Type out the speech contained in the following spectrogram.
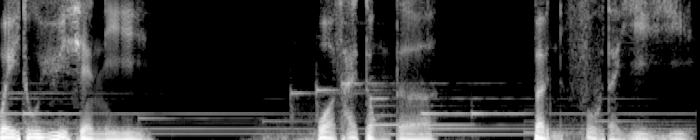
唯独遇见你，我才懂得奔赴的意义。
